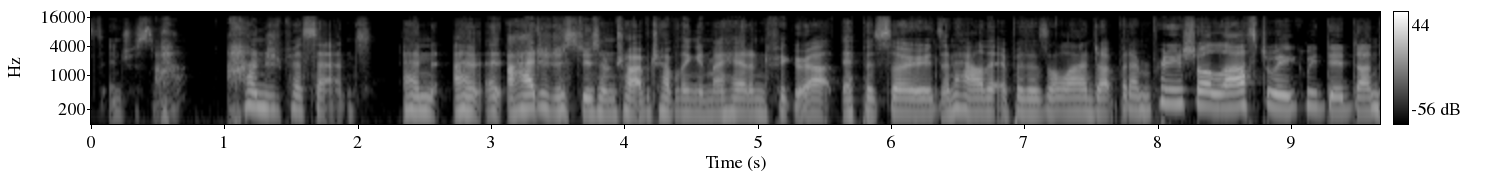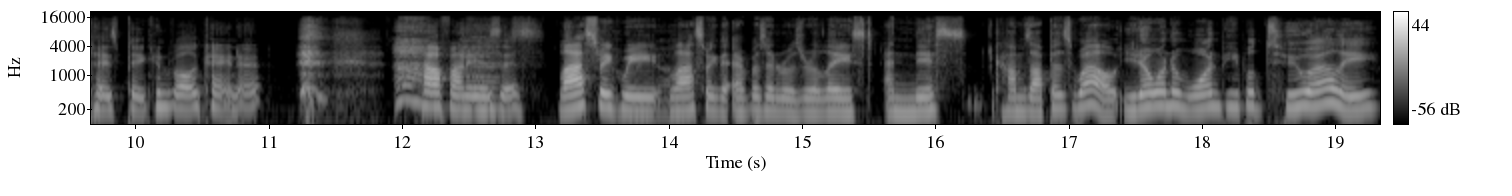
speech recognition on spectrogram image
It's interesting. Hundred percent. And I, I had to just do some time traveling in my head and figure out episodes and how the episodes are lined up. But I'm pretty sure last week we did Dante's Peak and Volcano. How funny is this? Last week oh we last week the episode was released and this comes up as well. You don't want to warn people too early,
